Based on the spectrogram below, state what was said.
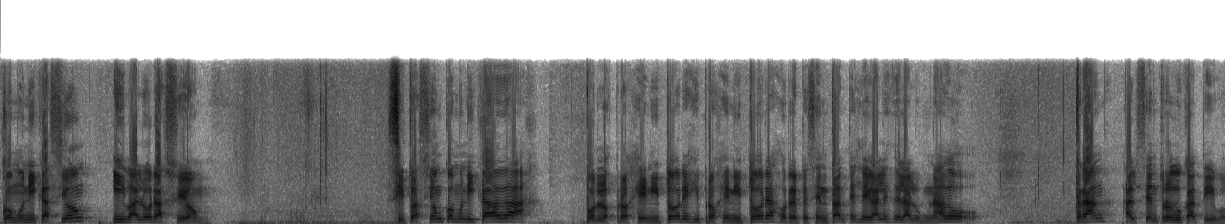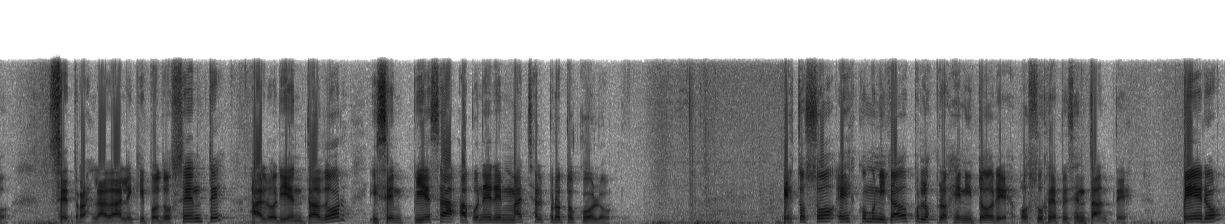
Comunicación y valoración. Situación comunicada por los progenitores y progenitoras o representantes legales del alumnado trans al centro educativo. Se traslada al equipo docente al orientador y se empieza a poner en marcha el protocolo. Esto es comunicado por los progenitores o sus representantes, pero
